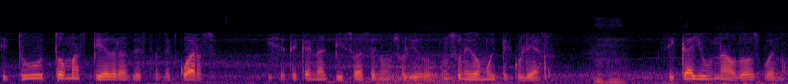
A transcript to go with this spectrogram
Si tú tomas piedras de estas de cuarzo y se te caen al piso, hacen un sonido, un sonido muy peculiar. Si cae una o dos, bueno,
